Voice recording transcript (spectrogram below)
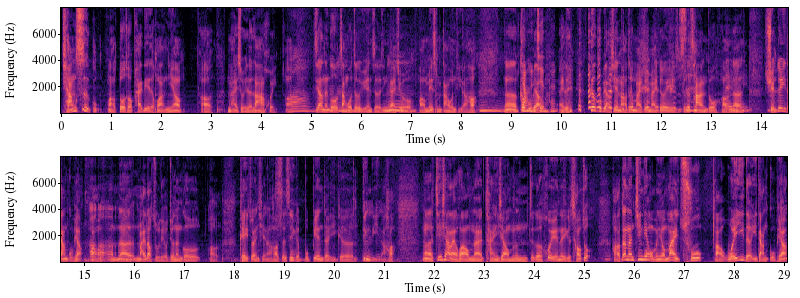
强势股啊，多头排列的话，你要啊买所谓的拉回啊，哦，只要能够掌握这个原则，应该就啊没什么大问题了哈。嗯，那个股表哎对，个股表现啊，这个买对买对 这个差很多哈。对那选对一档股票，哦哦好哦，那买到主流就能够好可以赚钱了哈，这是一个不变的一个定理了哈。那接下来的话，我们来谈一下我们这个会员的一个操作。好，当然今天我们有卖出啊唯一的一档股票，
